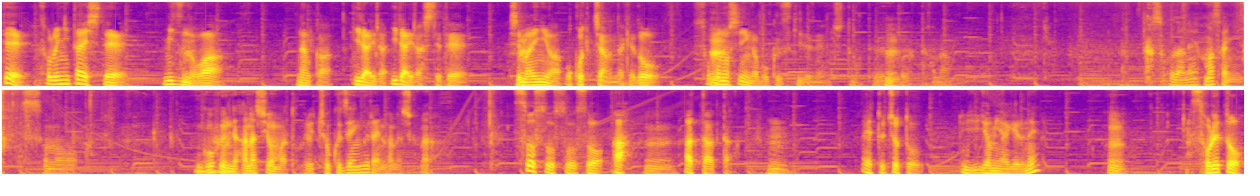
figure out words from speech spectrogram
でそれに対して水野はなんかイライライライラしててしまいには怒っちゃうんだけどそこのシーンが僕好きでねちょっと待ってどこだったかな。あそうだね。まさに、その、5分で話をまとめる直前ぐらいの話かな。そうそうそうそうあうん、あったあった。うん。えっと、ちょっと読み上げるね。うん、それと、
